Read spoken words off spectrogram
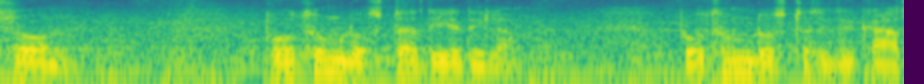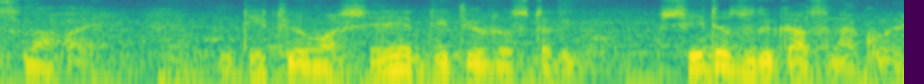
শোন প্রথম ডোজটা দিয়ে দিলাম। প্রথম ডোজটা যদি কাজ না হয় দ্বিতীয় মাসে দ্বিতীয় ডোজটা দিব। সেটা যদি কাজ না করে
